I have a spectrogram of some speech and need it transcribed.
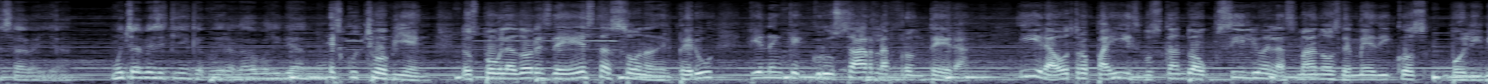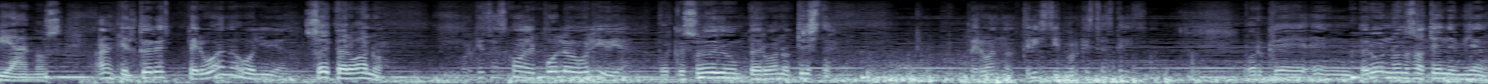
saben ya. Muchas veces tienen que acudir al lado boliviano. Escuchó bien, los pobladores de esta zona del Perú tienen que cruzar la frontera, ir a otro país buscando auxilio en las manos de médicos bolivianos. Ángel, ¿tú eres peruano o boliviano? Soy peruano. ¿Por qué estás con el pueblo de Bolivia? Porque soy un peruano triste. ¿Un peruano triste? ¿Y por qué estás triste? Porque en Perú no nos atienden bien.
